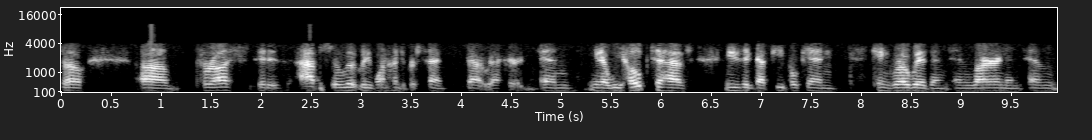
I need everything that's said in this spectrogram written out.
So um, for us, it is absolutely 100% that record, and you know we hope to have music that people can can grow with and, and learn and, and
